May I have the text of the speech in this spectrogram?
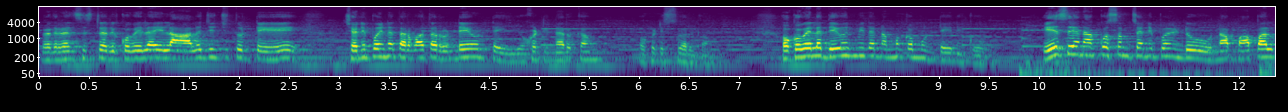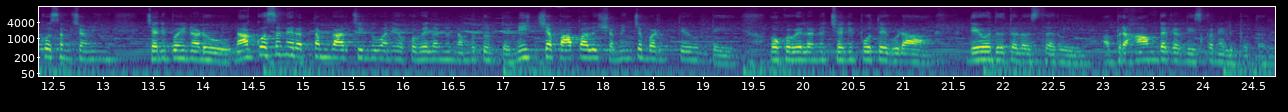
బ్రదర్ అండ్ సిస్టర్ ఒకవేళ ఇలా ఆలోచించుతుంటే చనిపోయిన తర్వాత రెండే ఉంటాయి. ఒకటి నరకం ఒకటి స్వర్గం. ఒకవేళ దేవుని మీద నమ్మకం ఉంటే నీకు ఏసే నా కోసం చనిపోయిండు నా పాపాల కోసం క్షమి చనిపోయినాడు. నా కోసమే రక్తం గార్చిండు అని ఒకవేళ నువ్వు నమ్ముతుంటే నిత్య పాపాలు క్షమించబడుతూ ఉంటే ఒకవేళ నువ్వు చనిపోతే కూడా దేవదూతలు వస్తారు అబ్రహాం దగ్గర తీసుకొని వెళ్ళిపోతారు.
